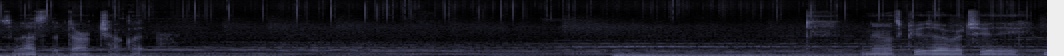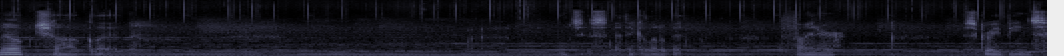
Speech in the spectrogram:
So that's the dark chocolate. Let's cruise over to the milk chocolate. Which is, I think, a little bit finer scrapings.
